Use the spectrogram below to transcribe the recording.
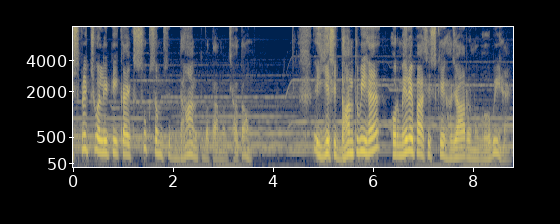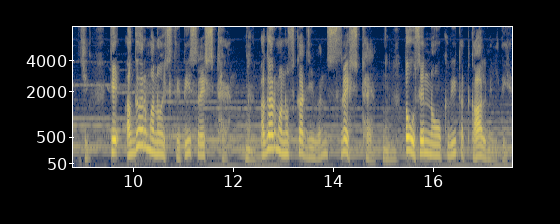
स्पिरिचुअलिटी का एक सूक्ष्म सिद्धांत बताना चाहता हूँ। ये सिद्धांत भी है और मेरे पास इसके हज़ार अनुभव भी हैं जी, कि अगर मनोस्थिति श्रेष्ठ है अगर मनुष्य का जीवन श्रेष्ठ है हम्म। तो उसे नौकरी तत्काल मिलती है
